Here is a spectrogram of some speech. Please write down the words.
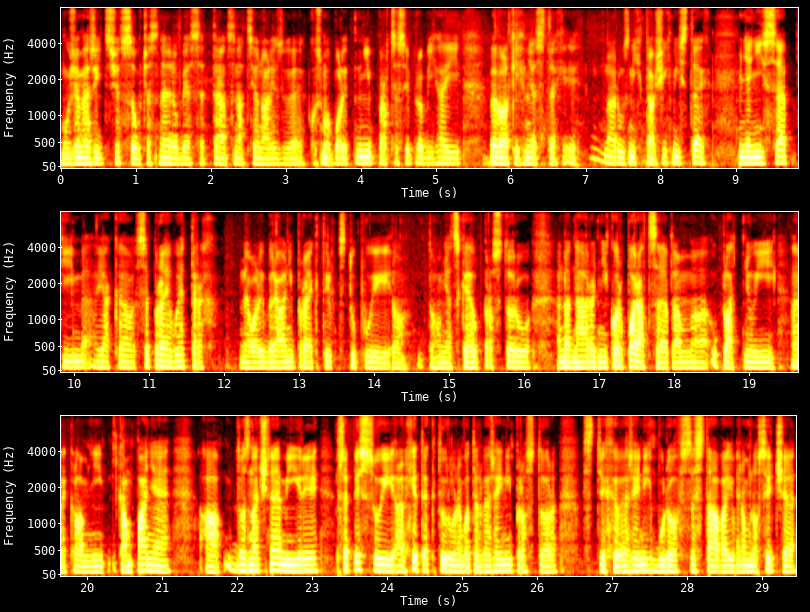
Můžeme říct, že v současné době se transnacionalizuje. Kosmopolitní procesy probíhají ve velkých městech i na různých dalších místech. Mění se tím, jak se projevuje trh neoliberální projekty vstupují do toho městského prostoru, nadnárodní korporace tam uplatňují reklamní kampaně a do značné míry přepisují architekturu nebo ten veřejný prostor. Z těch veřejných budov se stávají jenom nosiče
